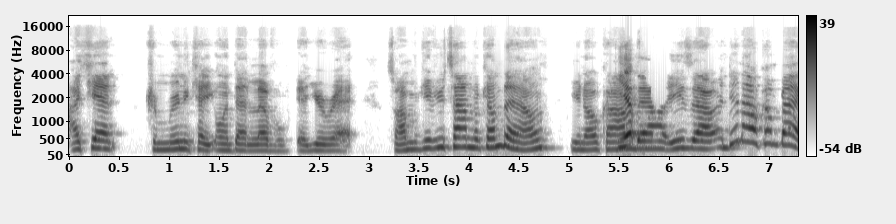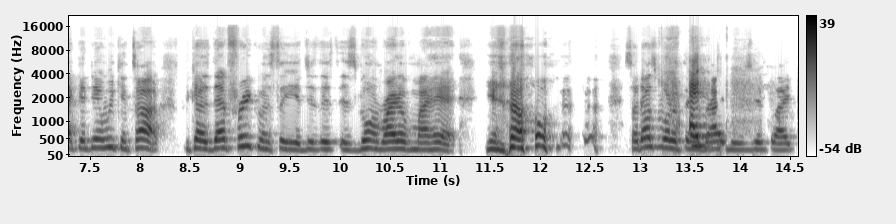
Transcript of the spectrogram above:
I can't communicate on that level that you're at. So I'm gonna give you time to come down, you know, calm Yep. down, ease out, and then I'll come back and then we can talk because that frequency is just is, is going right over my head, you know. so that's one of the things And- I do is just like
